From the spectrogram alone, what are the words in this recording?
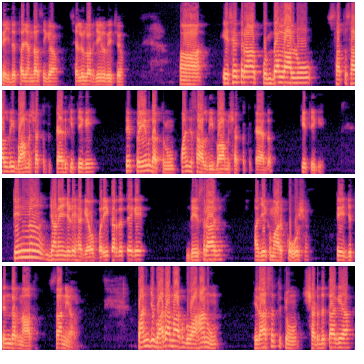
ਭੇਜ ਦਿੱਤਾ ਜਾਂਦਾ ਸੀਗਾ ਸੈਲੂਲਰ ਜੇਲ੍ਹ ਵਿੱਚ। ਅ ਇਸੇ ਤਰ੍ਹਾਂ ਕੁੰਦਨ ਲਾਲ ਨੂੰ 7 ਸਾਲ ਦੀ ਬਾਮਸ਼ਕਤ ਕੈਦ ਕੀਤੀ ਗਈ ਤੇ ਪ੍ਰੇਮ ਦੱਤ ਨੂੰ 5 ਸਾਲ ਦੀ ਬਾਮਸ਼ਕਤ ਕੈਦ ਕੀਤੀ ਗਈ। ਤਿੰਨ ਜਣੇ ਜਿਹੜੇ ਹੈਗੇ ਆ, ਉਹ ਬਰੀ ਕਰ ਦਿੱਤੇ ਗਏ। ਦੇਸਰਾਜ, ਅਜੇ ਕੁਮਾਰ ਘੋਸ਼ ਤੇ ਜਤਿੰਦਰਨਾਥ ਸਾਨਿਆਲ ਪੰਜ ਵਾਦਾ ਮਾਫ ਗਵਾਹਾਂ ਨੂੰ ਹਿਰਾਸਤ ਚੋਂ ਛੱਡ ਦਿੱਤਾ ਗਿਆ।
